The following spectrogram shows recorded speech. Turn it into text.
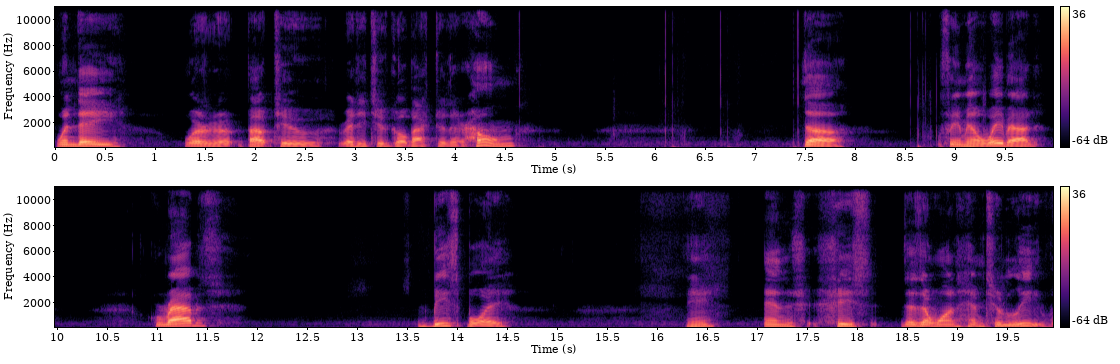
When they were about to ready to go back to their home, the female Waybad grabs Beast Boy and she doesn't want him to leave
